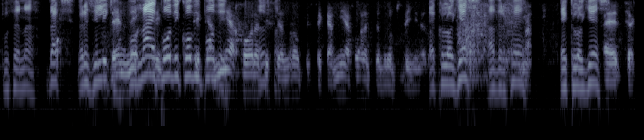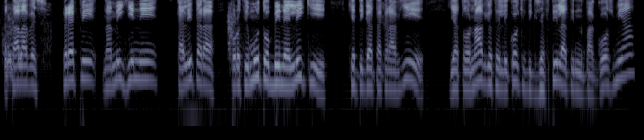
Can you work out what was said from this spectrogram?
Πουθενά. Εντάξει, ρεζιλίκι. δεν Πονάει έχει- πόδι, κόβει σε πόδι. καμία χώρα Τέλος της Ευρώπης, σε καμία χώρα της Ευρώπης δεν γίνεται. Εκλογές, αδερφέ. Εκλογές. Έτσι ακριβώς. Κατάλαβες. Πρέπει να μην γίνει καλύτερα. Προτιμού τον Πινελίκη και την κατακραυγή για τον άδειο τελικό και την ξεφτύλα την παγκόσμια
